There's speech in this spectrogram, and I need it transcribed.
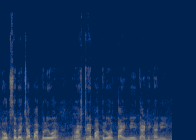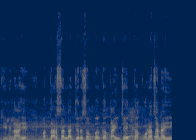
लोकसभेच्या पातळीवर राष्ट्रीय पातळीवर ताईंनी त्या ठिकाणी केलेलं आहे. मतदारसंघात जनसंपर्क ताईंच्या इतका कोणाचा नाही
